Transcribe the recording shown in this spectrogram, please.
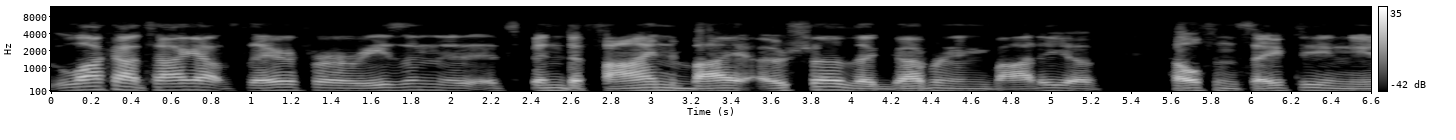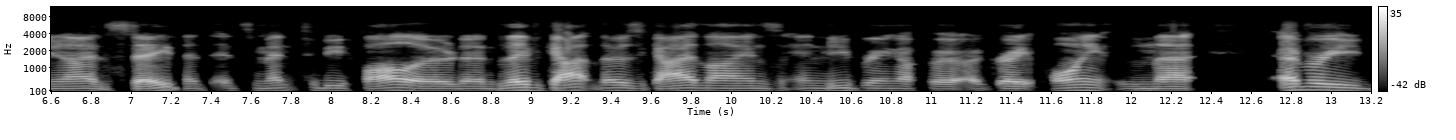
lockout tagout's there for a reason. It's been defined by OSHA, the governing body of health and safety in the United States. It's meant to be followed, and they've got those guidelines. And you bring up a, a great point in that every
